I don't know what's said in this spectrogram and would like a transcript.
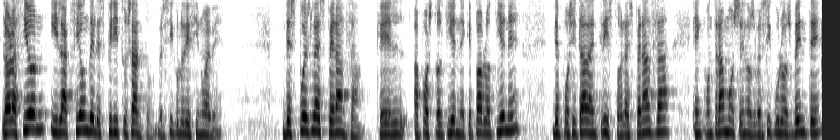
La oración y la acción del Espíritu Santo, versículo 19. Después, la esperanza que el apóstol tiene, que Pablo tiene, depositada en Cristo. La esperanza encontramos en los versículos 20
